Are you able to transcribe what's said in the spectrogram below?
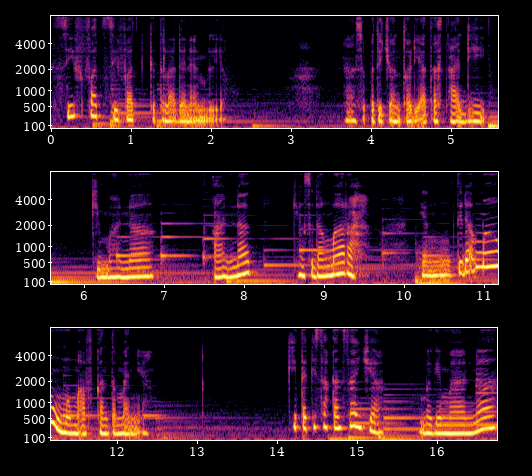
sifat-sifat keteladanan beliau. Nah, seperti contoh di atas tadi, gimana anak yang sedang marah yang tidak mau memaafkan temannya. Kita kisahkan saja bagaimana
